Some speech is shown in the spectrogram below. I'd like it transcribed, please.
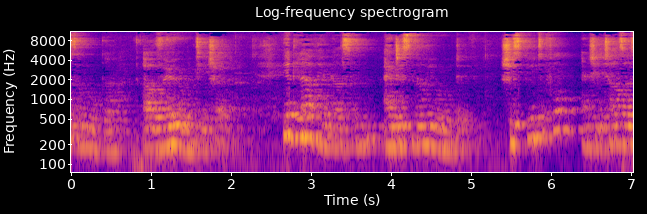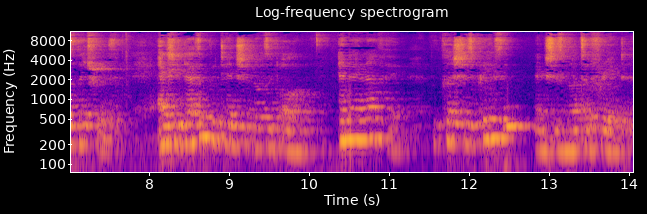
Nelson Luca, our very own teacher. You'd love her, Nelson. I just know you would. She's beautiful and she tells us the truth. And she doesn't pretend she knows it all. And I love her because she's crazy and she's not afraid.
